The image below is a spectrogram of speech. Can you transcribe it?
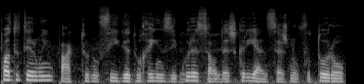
pode ter um impacto no fígado, rins e coração das crianças no futuro.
